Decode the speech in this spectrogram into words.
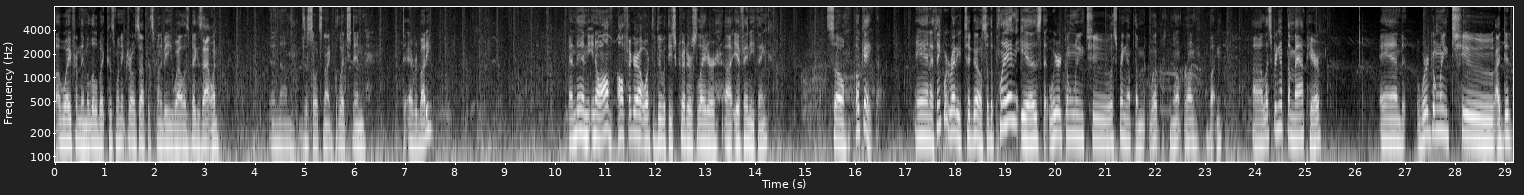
away from them a little bit because when it grows up, it's going to be well as big as that one, and um, just so it's not glitched in to everybody. And then, you know, I'll, I'll figure out what to do with these critters later, uh, if anything. So, okay. And I think we're ready to go. So the plan is that we're going to, let's bring up the, whoop, no, wrong button. Uh, let's bring up the map here. And we're going to, I did,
